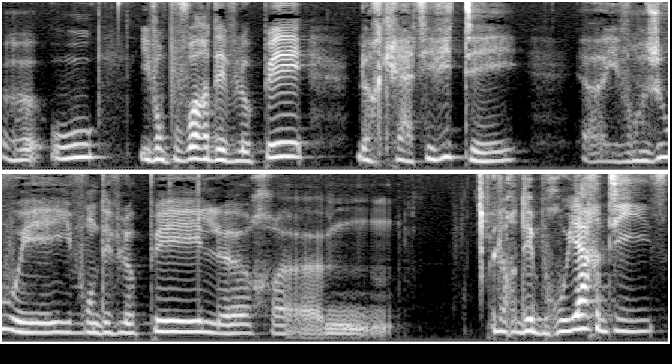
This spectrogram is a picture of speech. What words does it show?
euh, où ils vont pouvoir développer leur créativité, euh, ils vont jouer, ils vont développer leur, leur débrouillardise,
